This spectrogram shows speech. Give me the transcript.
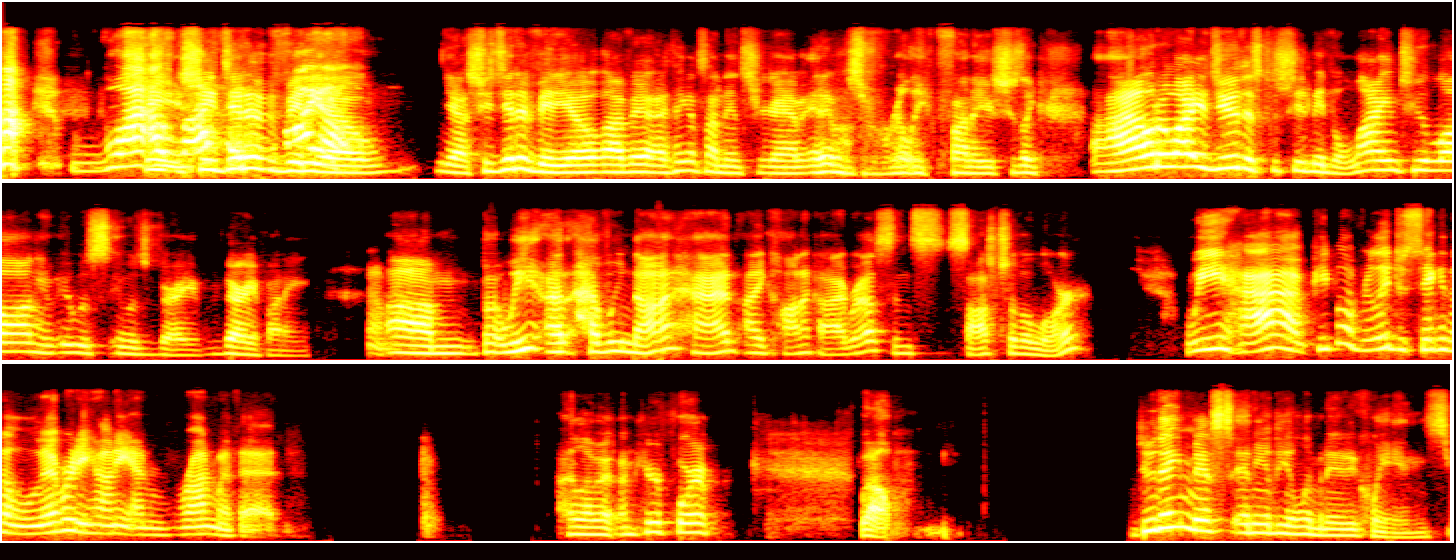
what? She, she did a video. Yeah, she did a video of it. I think it's on Instagram, and it was really funny. She's like, "How do I do this?" Because she made the line too long. It was it was very very funny. Oh. Um, but we uh, have we not had iconic eyebrows since Sasha Velour? We have people have really just taken the liberty, honey, and run with it. I love it. I'm here for it. Well, do they miss any of the eliminated queens?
